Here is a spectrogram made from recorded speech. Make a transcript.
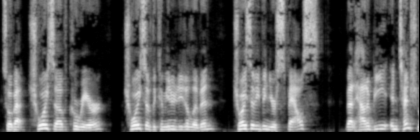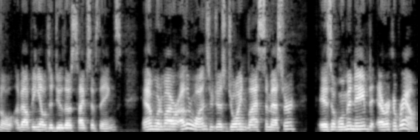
So, about choice of career, choice of the community to live in, choice of even your spouse, about how to be intentional about being able to do those types of things. And one of our other ones who just joined last semester is a woman named Erica Brown,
